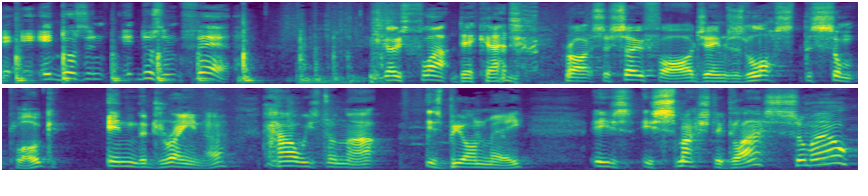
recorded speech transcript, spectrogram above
It, it, it doesn't. It doesn't fit. It goes flat, dickhead. Right, so so far James has lost the sump plug in the drainer. How he's done that is beyond me. He's he's smashed a glass somehow.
